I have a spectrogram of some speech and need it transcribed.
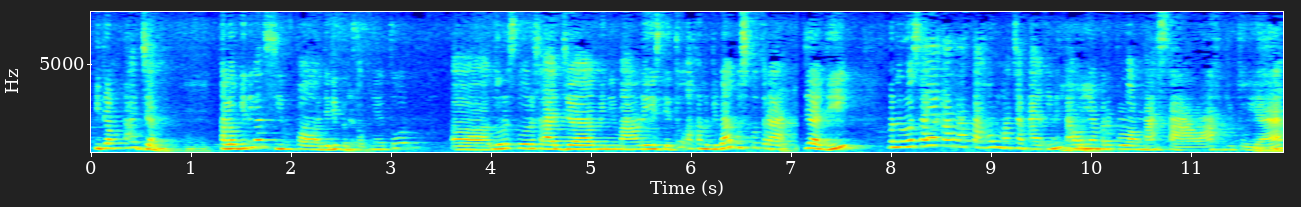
bidang tajam. Kalau gini kan simple, jadi bentuknya itu eh, lurus-lurus aja, minimalis, itu akan lebih bagus putra. Jadi menurut saya karena tahun macan air ini tahun Mhm. yang berpeluang masalah gitu ya.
